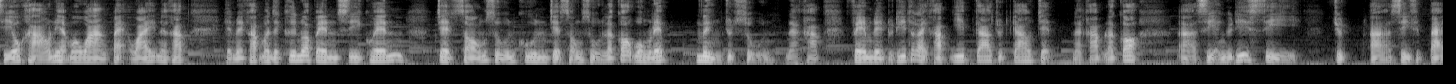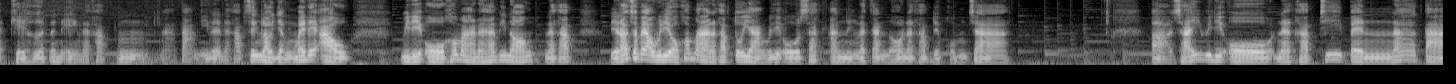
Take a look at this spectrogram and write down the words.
สีขาวเนี่ยมาวางแปะไว้นะครับ เห็นไหมครับ มันจะขึ้นว่าเป็น Sequence 720คูณ720 แล้วก็วงเล็บ 1.0 นะครับ เฟรมเรทอยู่ที่เท่าไหร่ครับ 29.97 นะครับ แล้วก็เสียงอยู่ที่ 4 48 k Hz นั่นเองนะครับอืมนะตามนี้เลยนะครับ ซึ่งเรายังไม่ได้เอาวิดีโอเข้ามานะครับพี่น้องนะครับ เดี๋ยวเราจะไปเอาวิดีโอเข้ามานะครับ ตัวอย่างวิดีโอสักอันหนึ่งแล้วกันเนาะนะครับ เดี๋ยวผมจะใช้วิดีโอนะครับที่เป็นหน้าตา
